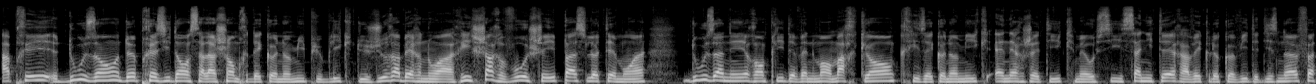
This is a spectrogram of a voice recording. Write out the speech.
Après 12 ans de présidence à la Chambre d'économie publique du Jura bernois, Richard Vaucher passe le témoin. 12 années remplies d'événements marquants, crise économique, énergétique, mais aussi sanitaire avec le Covid-19.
